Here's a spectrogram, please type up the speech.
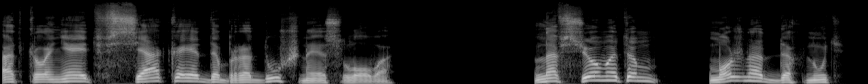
отклоняет всякое добродушное слово. На всем этом можно отдохнуть.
